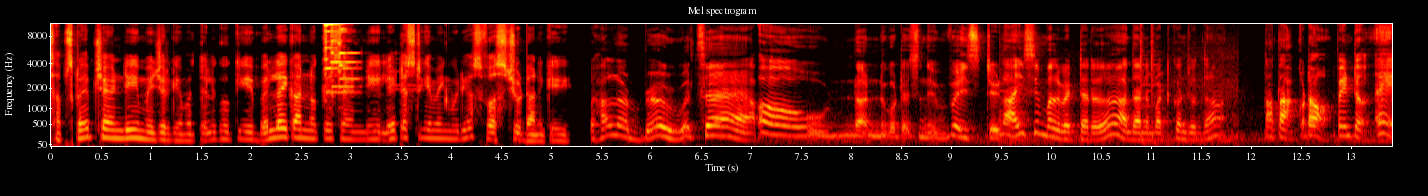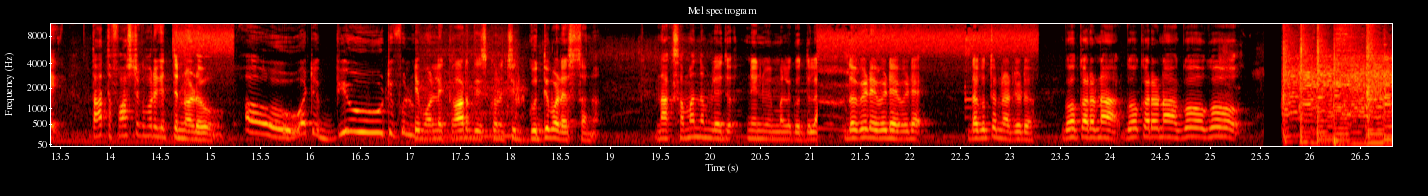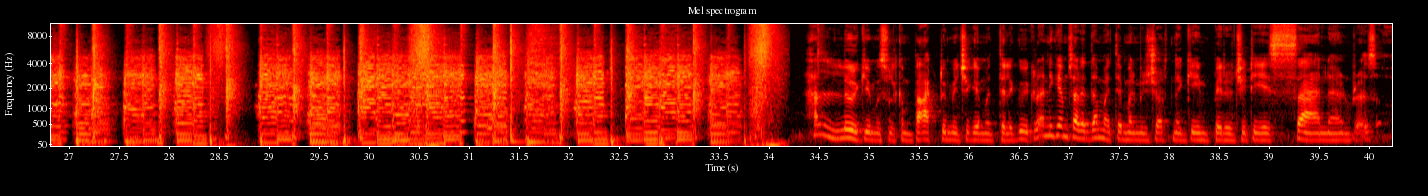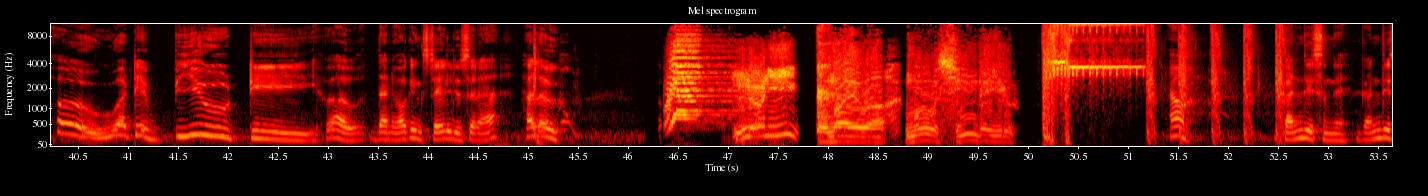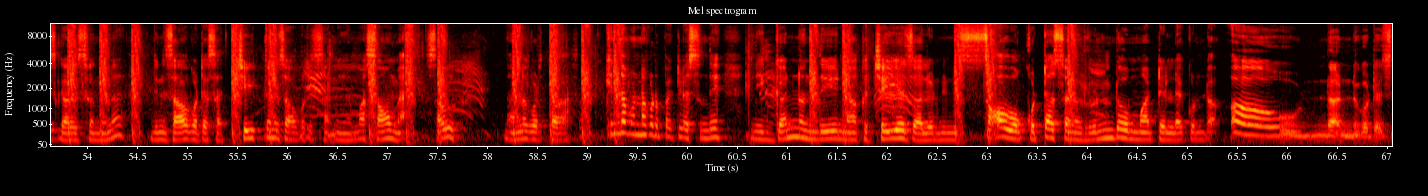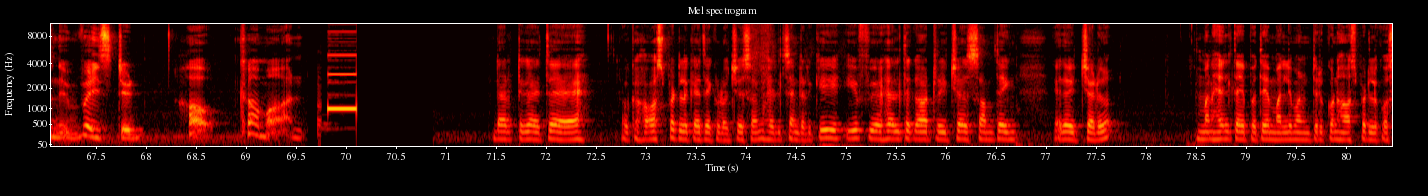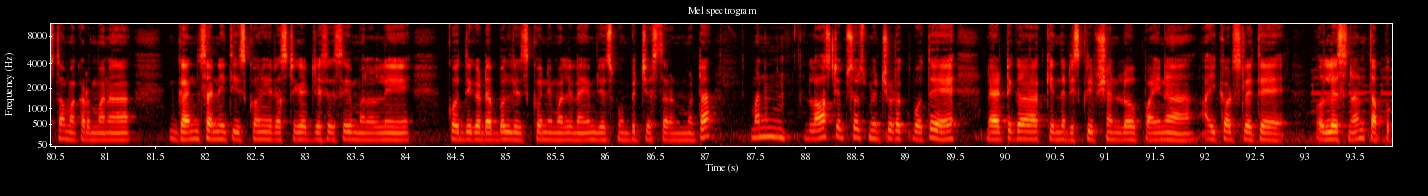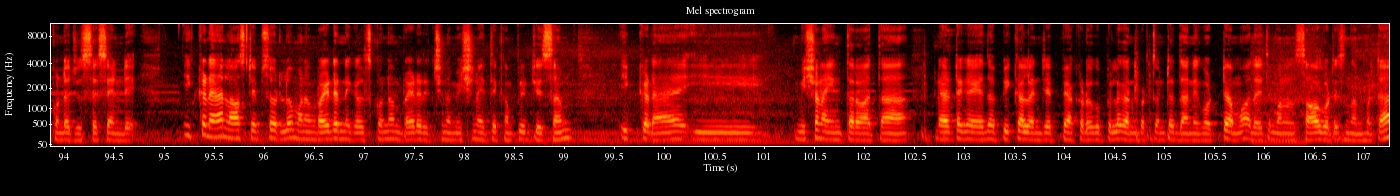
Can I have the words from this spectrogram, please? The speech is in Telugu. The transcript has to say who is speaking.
Speaker 1: సబ్స్క్రైబ్ చేయండి మేజర్ గేమర్ తెలుగుకి బెల్ ఐకాన్ నొక్కేసేయండి లేటెస్ట్ గేమింగ్ వీడియోస్ ఫస్ట్ చూడడానికి.
Speaker 2: హలో బ్రో వాట్సాప్ ఓ నన్ను కొట్టేసింది వేస్టెడ్ ఐ సింబల్ పెట్టారు దాన్ని పట్టుకొని చూద్దాం. తాత అక్కడ పెయింట్ ఏ తాత ఫాస్ట్గా పరిగెత్తున్నాడు. ఓ వాట్ బ్యూటిఫుల్ మిమ్మల్ని కార్ తీసుకొని వచ్చి గుద్ది పడేస్తాను. నాకు సంబంధం లేదు నేను మిమ్మల్ని గుద్దులా. దో వీడే వీడే వీడే. దగ్గుతున్నాడు చూడు. Go corona go corona go go. Hello gamers welcome back to Mitch game Telugu ఇక్కడ అన్ని గేమ్స్ ఆడేద్దాం అయితే మనం మీరు చూస్తున్న గేమ్ పేరు GTA San Andreas oh what a beauty దాని వాకింగ్ స్టైల్ చూసారా హలో గన్ తీసింది గన్ తీసుకొస్తుంది దీన్ని సావ కొట్టేస్తా చీట్తో సావ కొట్టేస్తాను అమ్మ సావు మ్యా సావు నన్ను కొడతావా కింద ఉన్న కూడా పైకిలేస్తుంది నీ గన్ ఉంది నాకు చెయ్యే చాలు. నిన్ను సావు కొట్టేస్తాను. రెండో మాట లేకుండా. ఓ నన్ను కొట్టేసింది వేస్టెడ్ హౌ కమాన్ డైరెక్ట్గా అయితే ఒక హాస్పిటల్కి అయితే ఇక్కడ వచ్చేసాము. హెల్త్ సెంటర్కి. If your health card reaches something ఏదో ఇచ్చాడు. మన హెల్త్ అయిపోతే మళ్ళీ మనం తిరుక్కుని హాస్పిటల్కి వస్తాం. అక్కడ మన గన్స్ అన్నీ తీసుకొని రెస్టిగేట్ చేసేసి మనల్ని కొద్దిగా డబ్బులు తీసుకొని మళ్ళీ నయం చేసి పంపించేస్తారనమాట మనం లాస్ట్ ఎపిసోడ్స్ మీరు చూడకపోతే డైరెక్ట్గా కింద డిస్క్రిప్షన్లో పైన ఐకార్డ్స్లో అయితే వదిలేస్తున్నాను. తప్పకుండా చూసేసేయండి. ఇక్కడ లాస్ట్ ఎపిసోడ్లో మనం రైడర్ని కలుసుకున్నాం. రైడర్ ఇచ్చిన మిషన్ అయితే కంప్లీట్ చేసాం ఇక్కడ ఈ మిషన్ అయిన తర్వాత డైరెక్ట్గా ఏదో పిక్కాలని చెప్పి అక్కడ ఒక పిల్ల కనబడుతుంటే దాన్ని కొట్టాము. అదైతే మనం సాగు కొట్టేసింది అనమాట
